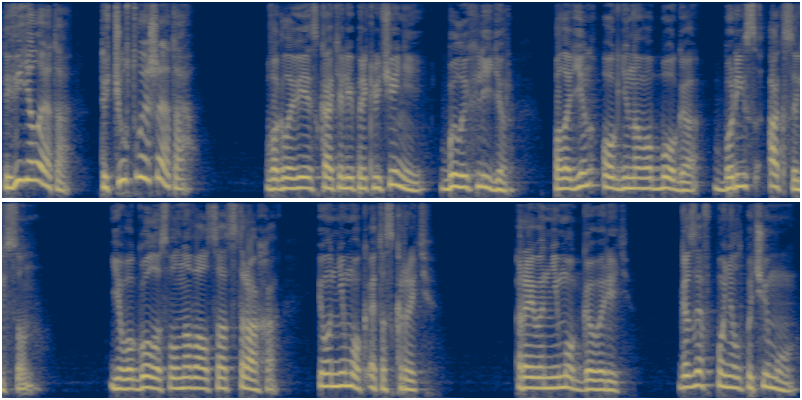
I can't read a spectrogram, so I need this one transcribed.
«Ты видел это? Ты чувствуешь это?» Во главе искателей приключений был их лидер, паладин огненного бога Борис Аксельсон. Его голос волновался от страха, и он не мог это скрыть. Рейвен не мог говорить. Газеф понял почему.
